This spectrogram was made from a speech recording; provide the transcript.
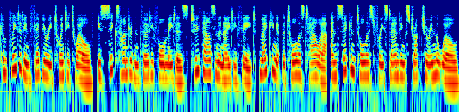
completed in February 2012, is 634 meters (2080 feet), making it the tallest tower and second tallest freestanding structure in the world.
